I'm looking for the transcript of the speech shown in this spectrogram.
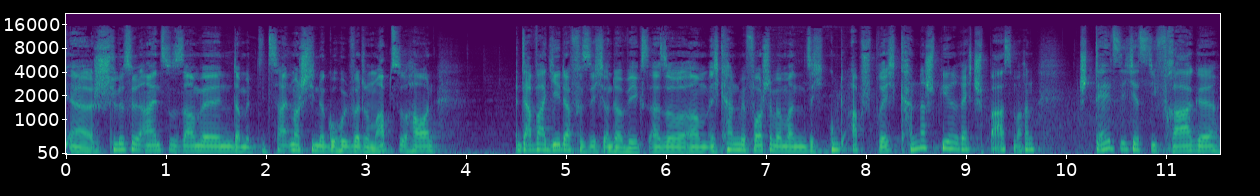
äh, Schlüssel einzusammeln, damit die Zeitmaschine geholt wird, um abzuhauen. Da war jeder für sich unterwegs. Also ähm, ich kann mir vorstellen, wenn man sich gut abspricht, kann das Spiel recht Spaß machen. Stellt sich jetzt die Frage,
